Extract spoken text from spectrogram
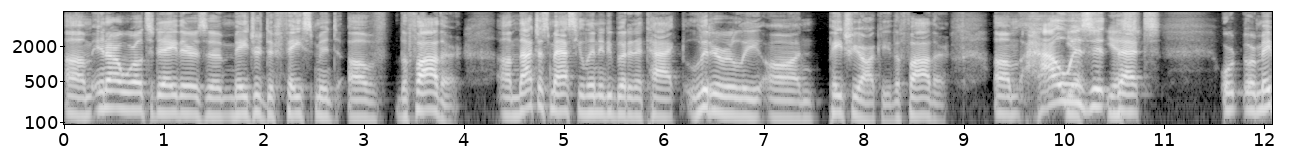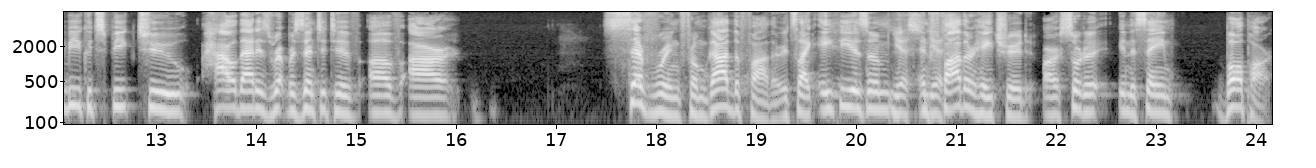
um, in our world today, there's a major defacement of the father um, not just masculinity, but an attack literally on patriarchy, the father. Um, how yes, is it yes. that, or, or maybe you could speak to how that is representative of our severing from God the Father? It's like atheism yes, and father hatred are sort of in the same ballpark.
